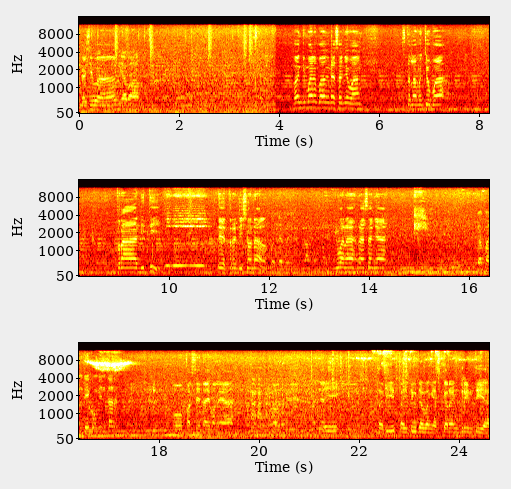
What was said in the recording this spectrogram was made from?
Terima kasih bang. Iya bang. Bang gimana bang rasanya bang? Setelah mencoba traditi teh tradisional, gimana rasanya? Udah pandai komentar. Oh pas senai bang ya. Oke kasih. Tadi Thai tea udah bang ya, sekarang green tea ya.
